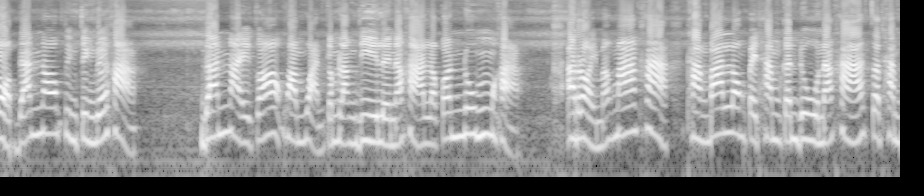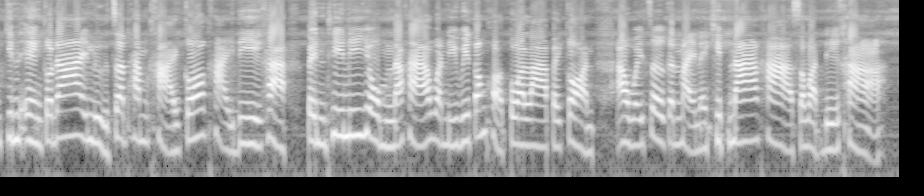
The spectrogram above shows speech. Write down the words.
กรอบด้านนอกจริง ๆ ด้วยค่ะ ด้านในก็ความหวานกำลังดีเลยนะคะ แล้วก็นุ่มค่ะอร่อยมากๆค่ะ ทางบ้านลองไปทำกันดูนะคะ จะทำกินเองก็ได้ หรือจะทำขายก็ขายดีค่ะ เป็นที่นิยมนะคะ วันนี้วิต้องขอตัวลาไปก่อน เอาไว้เจอกันใหม่ในคลิปหน้าค่ะ สวัสดีค่ะ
